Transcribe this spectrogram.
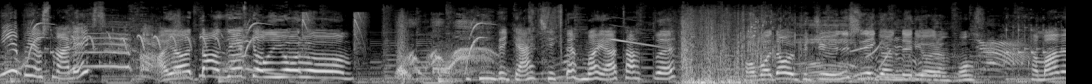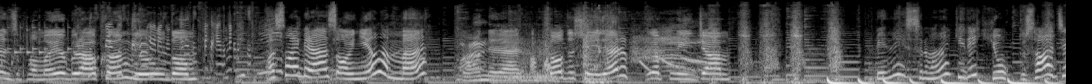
Ne yapıyorsun Alex? Hayattan zevk alıyorum. de gerçekten bayağı tatlı. Havada öpücüğünü size gönderiyorum. Of. Tamamen zıplamayı bırakın. Yoruldum. Masal biraz oynayalım mı? Daha neler? Aptalca şeyler yapmayacağım. Beni ısırmana gerek yoktu. Sadece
